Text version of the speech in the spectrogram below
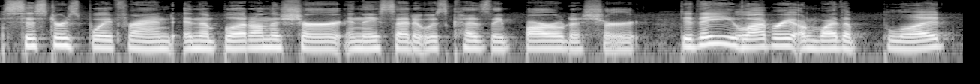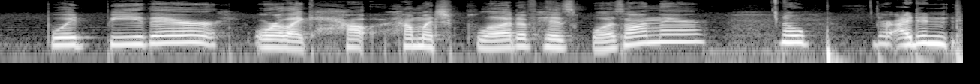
sister's boyfriend and the blood on the shirt, and they said it was because they borrowed a shirt. Did they elaborate on why the blood would be there, or like how how much blood of his was on there? Nope. There I didn't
